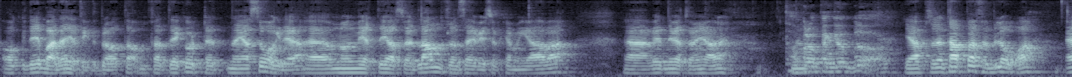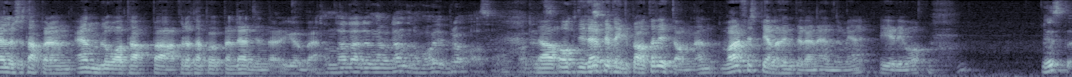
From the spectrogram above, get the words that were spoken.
Och det är bara det jag tänkte prata om. För att det kortet, när jag såg det, om någon vet det är alltså ett land från Saviors of Kamigawa. Vet, ni vet vad den gör? Tappar upp en gubbe va? Ja, så den tappar för blå. Eller så tappar den en blå tappa för att tappa upp en legendary gubbe. De där Legendary-länderna var ju bra alltså. Ja, och det är därför jag tänkte prata lite om den. Varför spelas inte den ännu mer i EDH? Just det.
